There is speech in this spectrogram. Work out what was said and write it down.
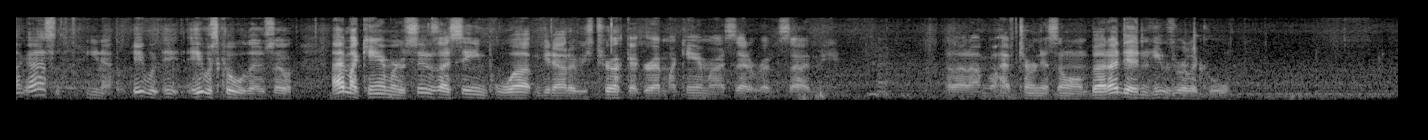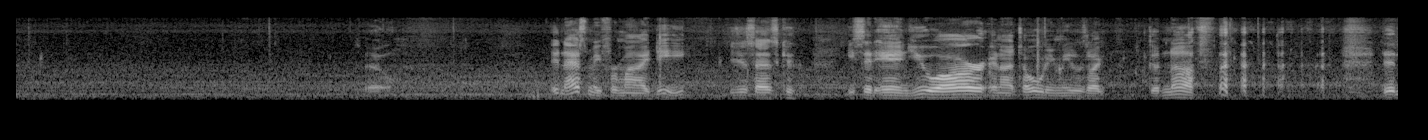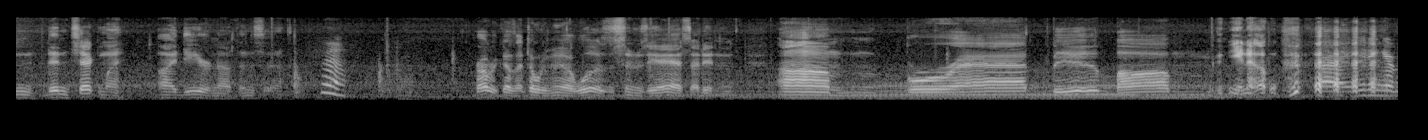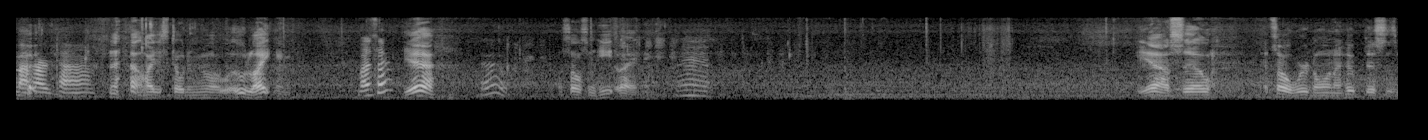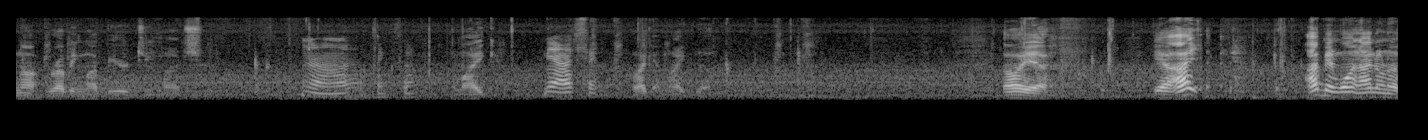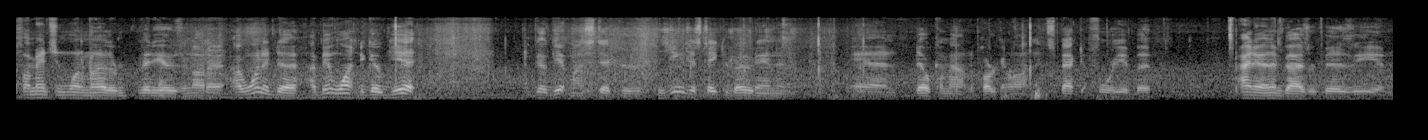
I guess, you know, he was, he, he was cool though, so I had my camera, as soon as I see him pull up and get out of his truck, I grabbed my camera, I set it right beside me. Mm-hmm. I thought I'm going to have to turn this on, but I didn't, he was really cool. So, didn't ask me for my ID, he just asked, he said, and you are, and I told him, he was like, good enough. didn't, didn't check my ID or nothing, so. Yeah. Probably because I told him who I was as soon as he asked. I didn't. Um, Brad, Bill, Bob, you know. Right. You didn't give him a hard time. no, I just told him who I was. Ooh, lightning. Was there? Yeah, Oh. I saw some heat lightning. Mm. Yeah, so that's all we're doing. I hope this is not rubbing my beard too much. No, I don't think so. The mic. Yeah, I think. I like that mic though. Oh yeah. Yeah, I I've been wanting I don't know if I mentioned one of my other videos or not. I, I wanted to I've been wanting to go get go get my sticker because you can just take your boat in and and they'll come out in the parking lot and inspect it for you but I know them guys are busy and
